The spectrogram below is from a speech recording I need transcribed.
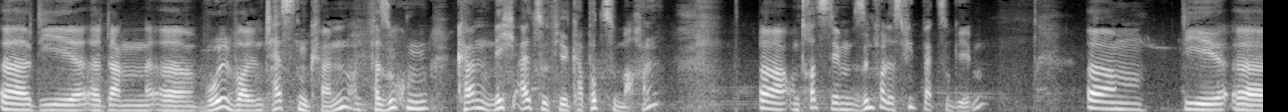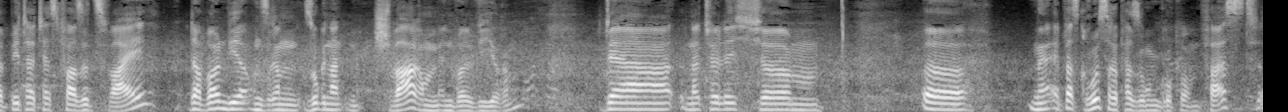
äh, die äh, dann äh, wohlwollend testen können und versuchen können, nicht allzu viel kaputt zu machen äh, und trotzdem sinnvolles Feedback zu geben. Ähm, die äh, Beta-Test Phase 2, da wollen wir unseren sogenannten Schwarm involvieren, der natürlich ähm, äh, eine etwas größere Personengruppe umfasst. Äh,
